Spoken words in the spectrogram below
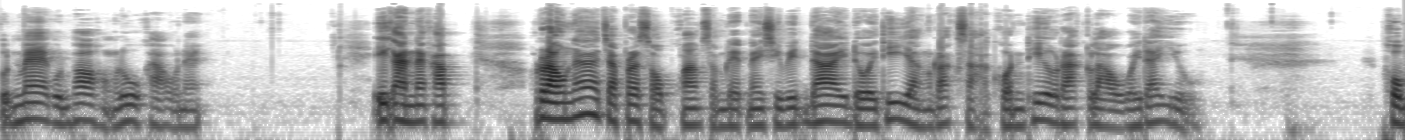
คุณแม่คุณพ่อของลูกเขานะอีกอันนะครับ เราน่าจะประสบความสำเร็จในชีวิตได้ โดยที่ยังรักษาคนที่รักเราไว้ได้อยู่ ผม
